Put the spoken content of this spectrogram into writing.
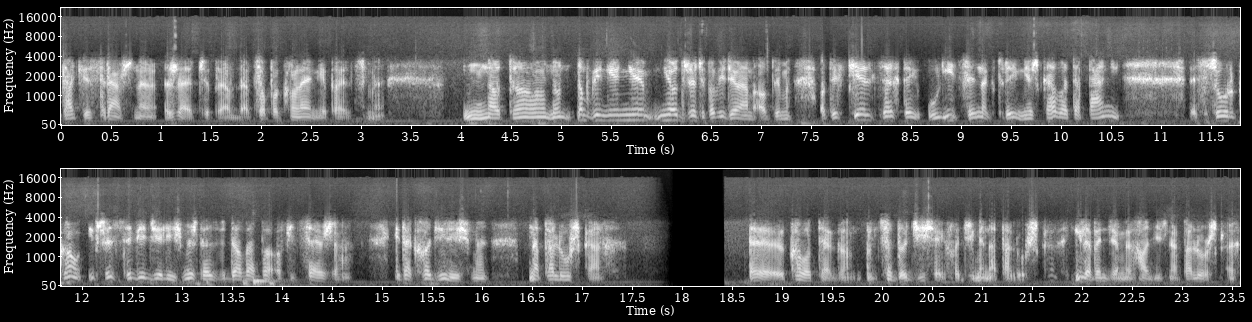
takie straszne rzeczy, prawda? Co pokolenie powiedzmy. No to, no, no mówię, nie, nie, nie od rzeczy powiedziałam o tym, o tych Kielcach, tej ulicy, na której mieszkała ta pani z córką i wszyscy wiedzieliśmy, że to jest wdowa po oficerze. I tak chodziliśmy na paluszkach koło tego. Co do dzisiaj chodzimy na paluszkach. Ile będziemy chodzić na paluszkach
